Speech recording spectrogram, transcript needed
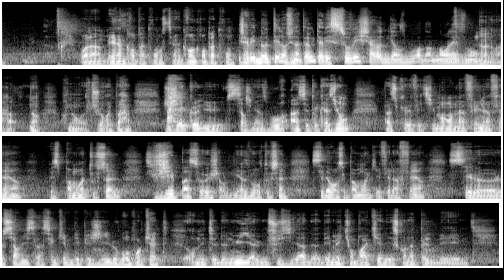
Voilà, mais un grand patron, c'était un grand, grand patron. J'avais noté dans une interview que tu avais sauvé Charlotte Gainsbourg d'un enlèvement. Non, non, ah, non, non, l'aurais pas. J'ai connu Serge Gainsbourg à cette occasion parce qu'effectivement, on a fait une affaire mais c'est pas moi tout seul. J'ai pas sauvé Charles Gainsbourg tout seul. C'est d'abord c'est pas moi qui ai fait l'affaire, c'est le, le, service à la 5e DPJ, le groupe enquête. On était de nuit, il y a eu une fusillade, des mecs qui ont braqué des, ce qu'on appelle des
